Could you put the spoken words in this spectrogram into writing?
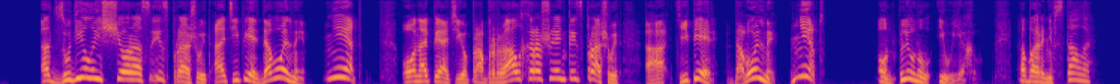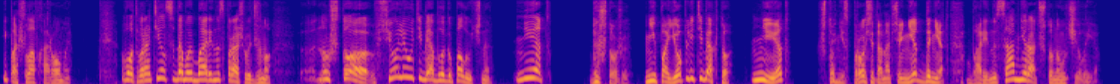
Отзудил еще раз и спрашивает, а теперь довольны? Нет. Он опять ее пробрал хорошенько и спрашивает, а теперь довольны? Нет. Он плюнул и уехал. А барыня встала и пошла в хоромы. Вот воротился домой барин и спрашивает жену, «Ну что, все ли у тебя благополучно?» «Нет». «Да что же, не поёб ли тебя кто?» «Нет». Что не спросит, она все нет да нет. Барин и сам не рад, что научил ее.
